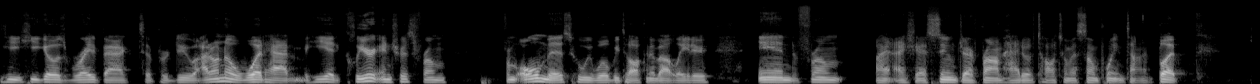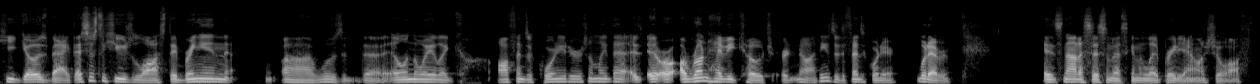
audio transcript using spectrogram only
He he goes right back to Purdue. I don't know what happened, but he had clear interest from from Ole Miss, who we will be talking about later, and from I actually assume Jeff Brohm had to have talked to him at some point in time, but he goes back. That's just a huge loss. They bring in uh what was it the Illinois like offensive coordinator or something like that, or a run heavy coach, or no, I think it's a defensive coordinator, whatever it's not a system that's going to let Brady Allen show off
